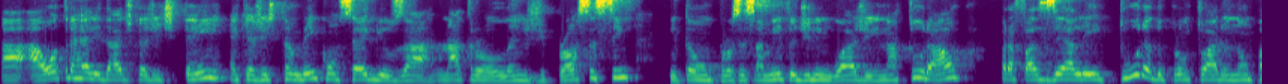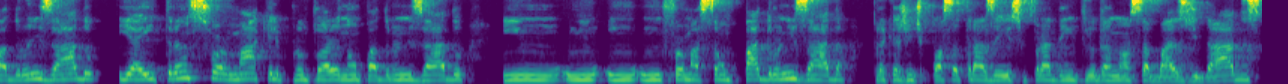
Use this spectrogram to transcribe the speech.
A, a, outra realidade que a gente tem é que a gente também consegue usar Natural Language Processing, então processamento de linguagem natural, para fazer a leitura do prontuário não padronizado e aí transformar aquele prontuário não padronizado em, em, em informação padronizada para que a gente possa trazer isso para dentro da nossa base de dados,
